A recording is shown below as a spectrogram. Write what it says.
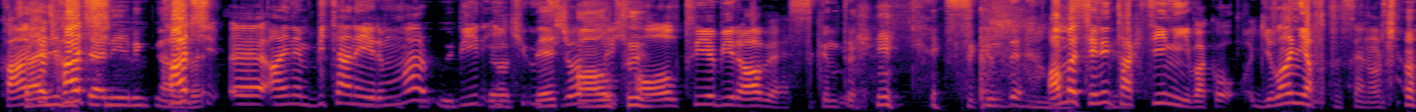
Kanka Sadece kaç bir tane yerin kaldı. kaç e, aynen bir tane yerim var. Üç, 1 dört, 2 3 beş, 4 5 altı. 6'ya 1 abi. Sıkıntı. Sıkıntı. Ama senin taktiğin iyi bak. O yılan yaptın sen orada.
